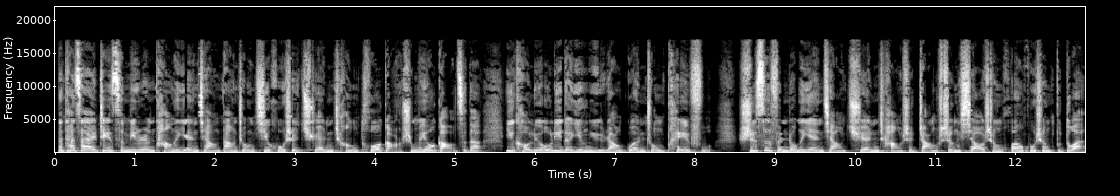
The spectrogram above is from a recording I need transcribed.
那他在这次名人堂的演讲当中，几乎是全程脱稿，是没有稿子的，一口流利的英语让观众佩服。十四分钟的演讲，全场是掌声、笑声、欢呼声不断。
